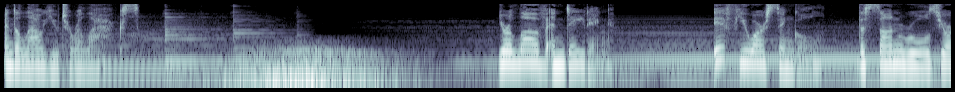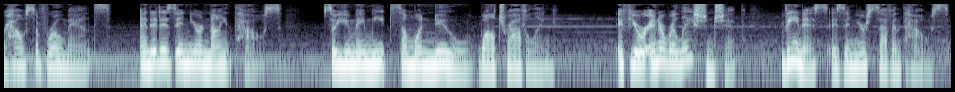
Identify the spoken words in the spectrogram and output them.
and allow you to relax. Your love and dating. If you are single, the sun rules your house of romance and it is in your ninth house, so you may meet someone new while traveling. If you're in a relationship, Venus is in your seventh house,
